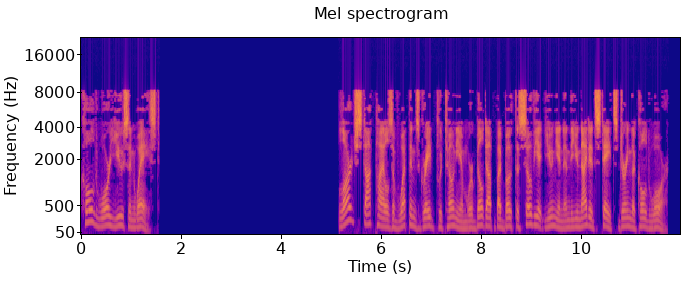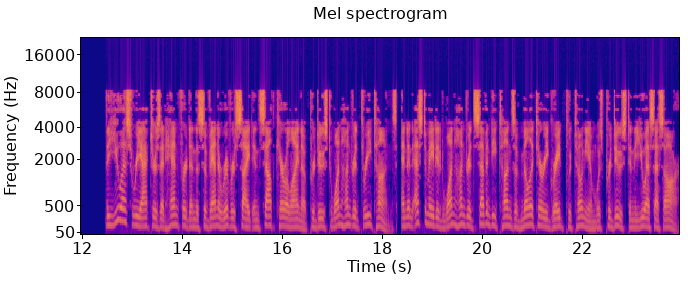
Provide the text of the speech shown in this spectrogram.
Cold War use and waste Large stockpiles of weapons-grade plutonium were built up by both the Soviet Union and the United States during the Cold War. The U.S. reactors at Hanford and the Savannah River site in South Carolina produced 103 tons, and an estimated 170 tons of military-grade plutonium was produced in the USSR.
